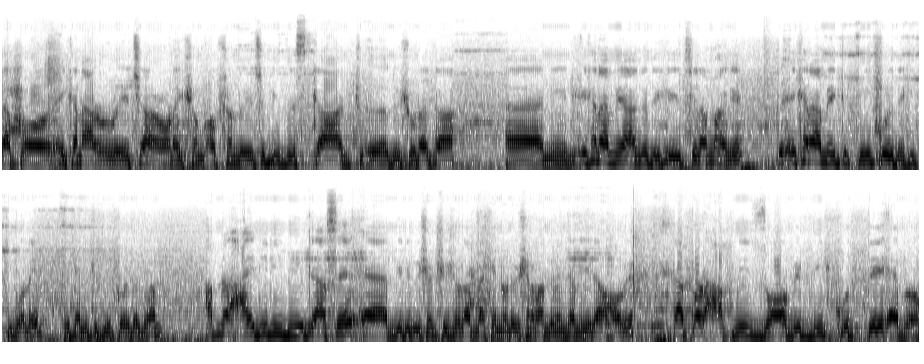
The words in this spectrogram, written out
তারপর এখানে আরও রয়েছে, আর অনেক অপশন রয়েছে। বিজনেস কার্ড দুশো টাকা নিড এখানে আমি আগে দেখিয়েছিলাম আগে। তো এখানে আমি একটু ক্লিক করে দেখি কি বলে। এখানে একটু ক্লিক করে দেখলাম। আপনার আইডি রিভিউতে আছে ভেরিফিকেশন শেষ হলে আপনাকে নোটিফিকেশনের মাধ্যমে জানিয়ে দেওয়া হবে। তারপর আপনি জবে বিট করতে এবং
